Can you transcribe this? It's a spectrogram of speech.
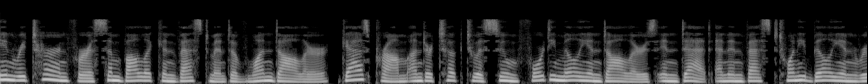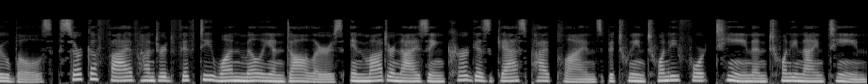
In return for a symbolic investment of $1, Gazprom undertook to assume $40 million in debt and invest 20 billion rubles circa $551 million in modernizing Kyrgyz gas pipelines between 2014 and 2019.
